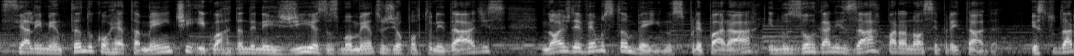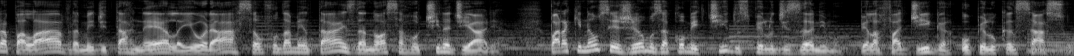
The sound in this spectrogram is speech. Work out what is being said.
se alimentando corretamente e guardando energias nos momentos de oportunidades, nós devemos também nos preparar e nos organizar para a nossa empreitada. Estudar a palavra, meditar nela e orar são fundamentais na nossa rotina diária para que não sejamos acometidos pelo desânimo, pela fadiga ou pelo cansaço,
